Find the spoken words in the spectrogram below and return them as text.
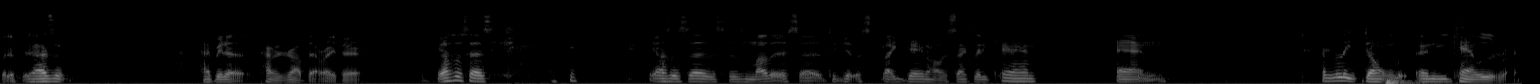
But if it hasn't, I'm happy to kind of drop that right there. He also says he also says his mother said to get a, like gain all the sex that he can, and and really don't and you can't lose right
